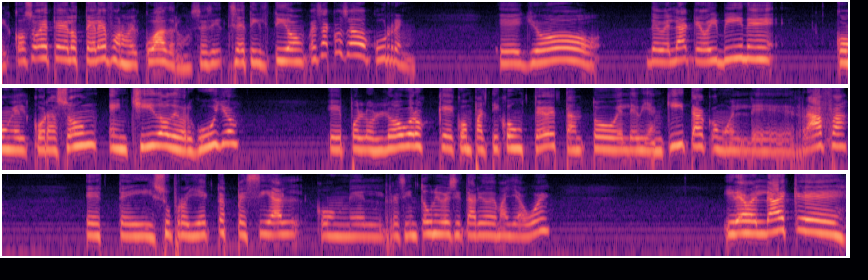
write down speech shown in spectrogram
El coso este de los teléfonos, el cuadro, se, tiltió. Esas cosas ocurren. Eh, yo de verdad que hoy vine con el corazón henchido de orgullo eh, por los logros que compartí con ustedes, tanto el de Bianquita como el de Rafa, este, y su proyecto especial con el recinto universitario de Mayagüez. Y la verdad es que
